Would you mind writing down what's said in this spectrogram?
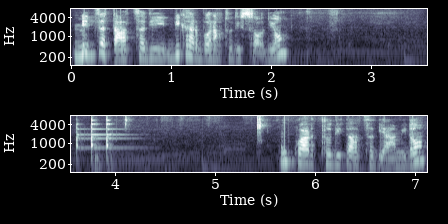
mezza tazza di bicarbonato di sodio, un quarto di tazza di amido,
